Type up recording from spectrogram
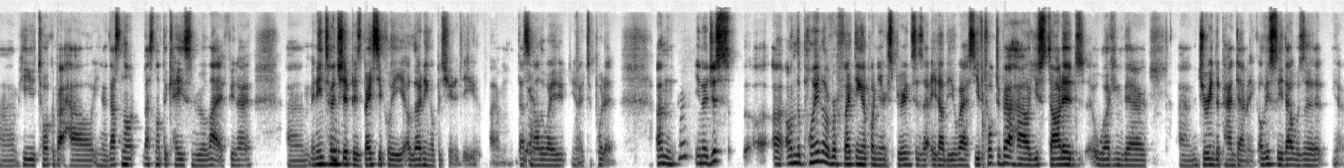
um, hear you talk about how you know that's not that's not the case in real life. You know, um, an internship is basically a learning opportunity. Um, that's yeah. another way, you know, to put it. Um, mm-hmm. You know, just uh, uh, on the point of reflecting upon your experiences at AWS, you've talked about how you started working there um, during the pandemic. Obviously, that was a, you know,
